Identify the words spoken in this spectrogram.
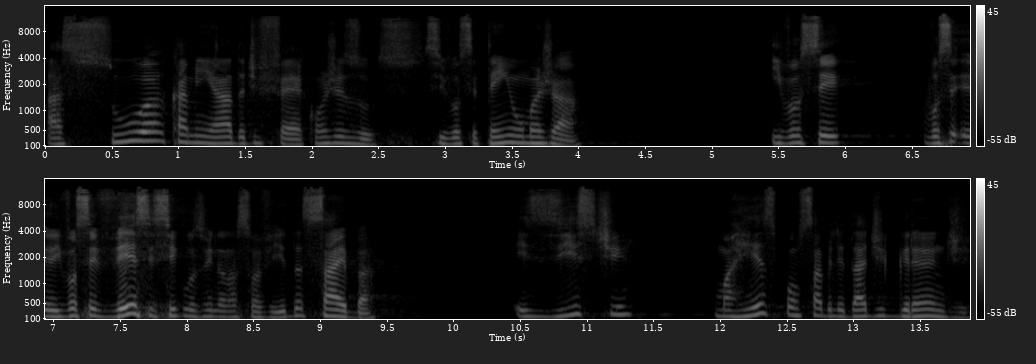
A sua caminhada de fé com Jesus, se você tem uma já, e você, você, e você vê esses ciclos vindo na sua vida, saiba, existe uma responsabilidade grande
